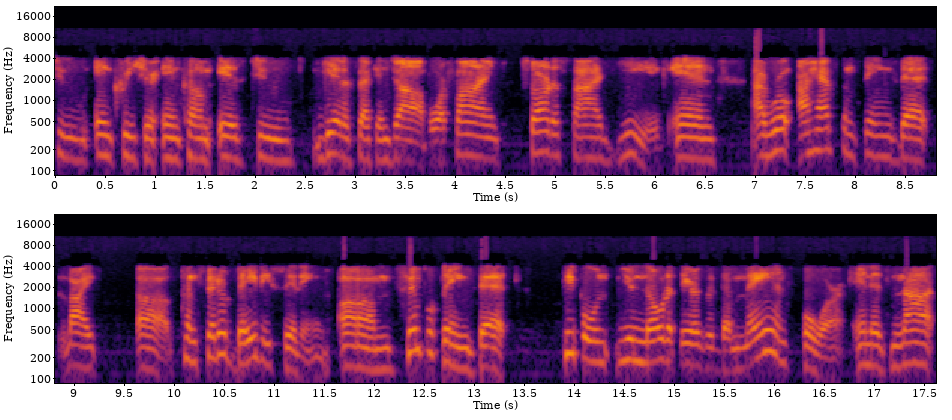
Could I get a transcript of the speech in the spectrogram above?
to increase your income is to get a second job or find start a side gig. And I wrote, I have some things that like uh, consider babysitting, um, simple things that people you know that there's a demand for, and it's not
